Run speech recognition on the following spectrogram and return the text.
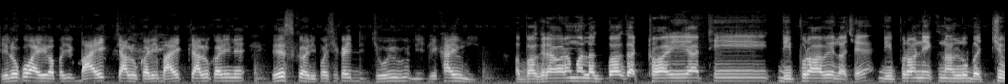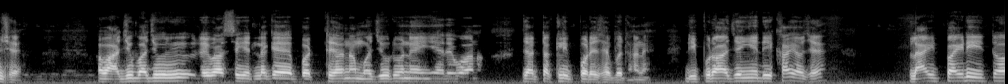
તે લોકો આવ્યા પછી બાઇક ચાલુ કરી બાઇક ચાલુ કરીને રેસ કરી. પછી કંઈ જોયું નહીં, દેખાયું નહીં. ભગરાવાડામાં લગભગ અઠવાડિયાથી દીપરો આવેલો છે. દીપરોને એક નાનું બચ્ચું છે. હવે આજુબાજુ રહેવાસી એટલે કે ભઠ્ઠિયાના મજૂરોને અહીંયા રહેવાનો જ્યાં તકલીફ પડે છે બધાને. દીપરો આજે અહીંયા દેખાયો છે. લાઇટ પાડી તો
